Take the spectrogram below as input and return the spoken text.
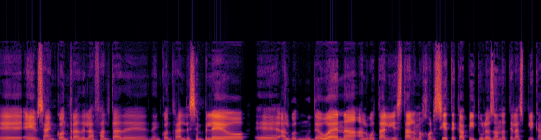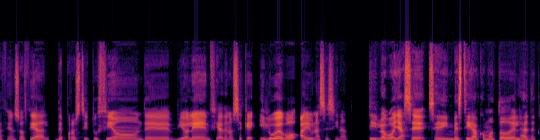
eh, eh, o sea, en contra de la falta de, en contra del desempleo, eh, algo muy de buena, algo tal, y está a lo mejor siete capítulos dándote la explicación social de prostitución, de violencia, de no sé qué, y luego hay un asesinato. Y luego ya se, se investiga como todo el Hadek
